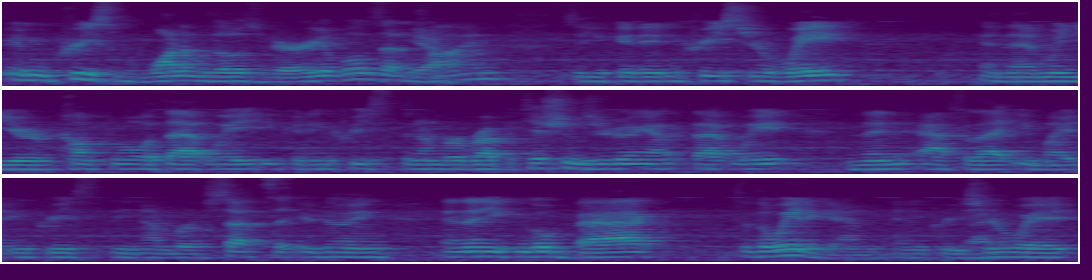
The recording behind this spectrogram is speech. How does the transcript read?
increase one of those variables at a Yeah. time. So you could increase your weight, and then when you're comfortable with that weight, you could increase the number of repetitions you're doing at that weight. And then after that, you might increase the number of sets that you're doing, and then you can go back to the weight again and increase Right. your weight.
